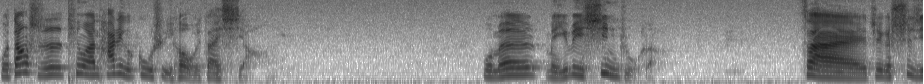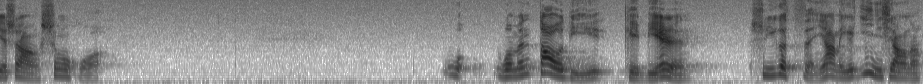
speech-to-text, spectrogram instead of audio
我当时听完他这个故事以后，我就在想：我们每一位信主的，在这个世界上生活，我我们到底给别人是一个怎样的一个印象呢？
